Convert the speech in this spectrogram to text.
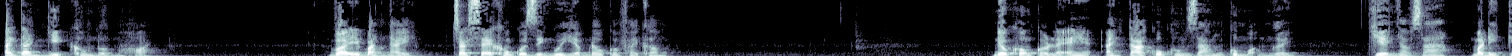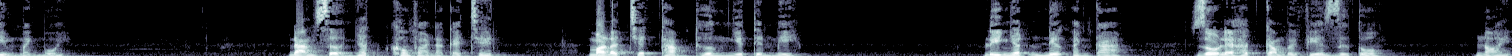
anh ta nhịn không nổi mà hỏi. Vậy ban ngày chắc sẽ không có gì nguy hiểm đâu có phải không? Nếu không có lẽ anh ta cũng không dám cùng mọi người chia nhau ra mà đi tìm manh mối. Đáng sợ nhất không phải là cái chết, mà là chết thảm thương như Tiết Mi. Lý Nhất liếc anh ta, rồi lại hất cằm về phía Dư Tô. Nói,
